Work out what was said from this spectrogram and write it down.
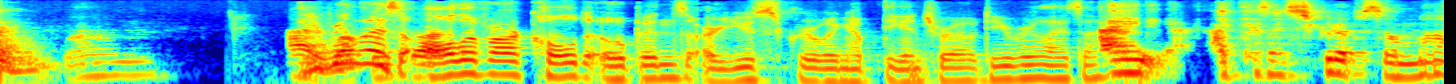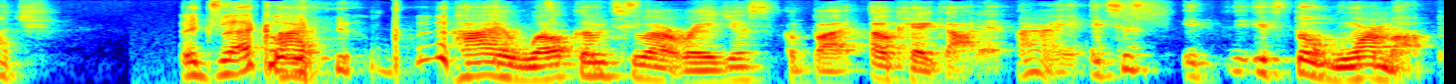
Um, do you realize all of our cold opens are you screwing up the intro? Do you realize that? I because I, I, screwed up so much. Exactly. Hi, Hi welcome to Outrageous. Bye. Okay, got it. All right. It's just it, it's the warm up.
